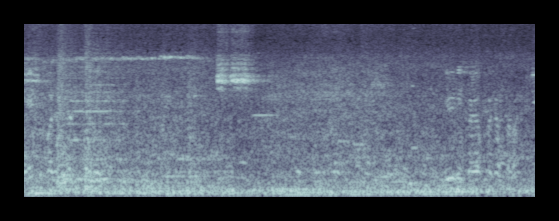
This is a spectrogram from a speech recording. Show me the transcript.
ఏంటి పరిస్థితి? ఈవినింగ్ ఫైవ్ ఓ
